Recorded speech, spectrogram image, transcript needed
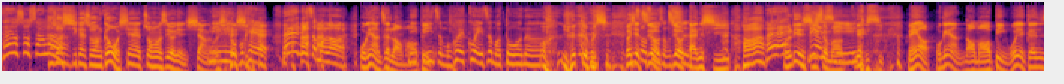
他又受伤了。他说膝盖受伤，跟我现在状况是有点像。你你不 care？哎，你怎么了？我跟你讲，这老毛病。你怎么会贵这么多呢？因为对不起，而且只有只有单膝啊！我练习什么？练习没有。我跟你讲，老毛病。我也跟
